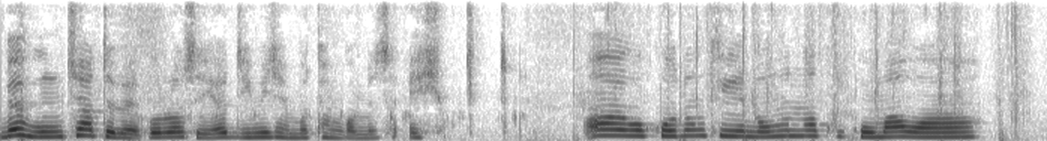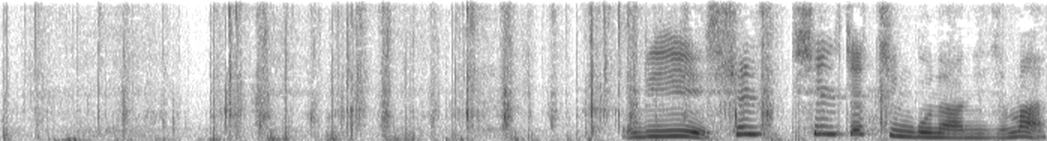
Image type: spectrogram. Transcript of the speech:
왜 뭉치한테 왜 그러세요? 님이 잘못한 거면서, 에휴. 아이고, 고동키 너무나 고- 고마워. 우리 실, 실제 친구는 아니지만,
